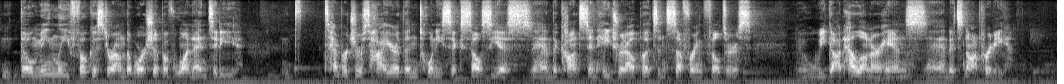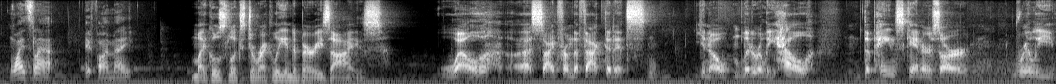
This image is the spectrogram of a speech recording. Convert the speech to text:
though mainly focused around the worship of one entity. T- temperatures higher than 26 Celsius, and the constant hatred outputs and suffering filters. We got hell on our hands, and it's not pretty. Why's that, if I may? Michaels looks directly into Barry's eyes. Well, aside from the fact that it's, you know, literally hell, the pain scanners are really,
